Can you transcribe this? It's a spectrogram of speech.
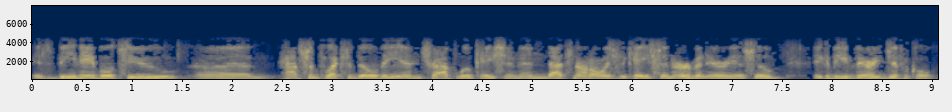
is being able to uh, have some flexibility in trap location, and that's not always the case in urban areas, so it can be very difficult.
